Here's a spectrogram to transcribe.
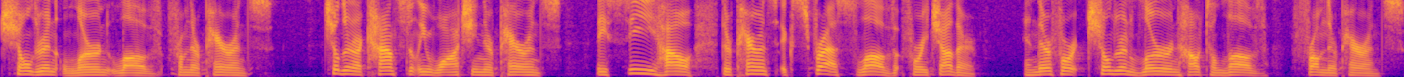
children learn love from their parents. Children are constantly watching their parents. They see how their parents express love for each other, and therefore children learn how to love from their parents.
